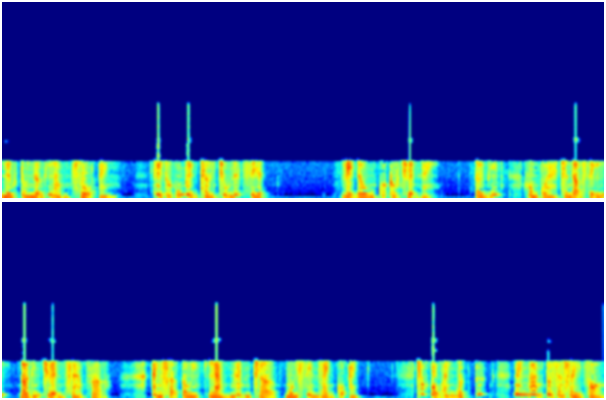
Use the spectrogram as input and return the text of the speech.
Nếu tôi nỡ lòng sổ anh, thì tôi cũng bị trời chu đất diệt. Vì đâu có câu chuyện này. Tôi biết hôm qua Trương Đạo Sĩ nói đến chuyện giảm vợ. Anh sợ tôi làm ngăn trở mối xin lành của anh. Trong bụng anh bực tức nên mang tôi ra giày vò.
